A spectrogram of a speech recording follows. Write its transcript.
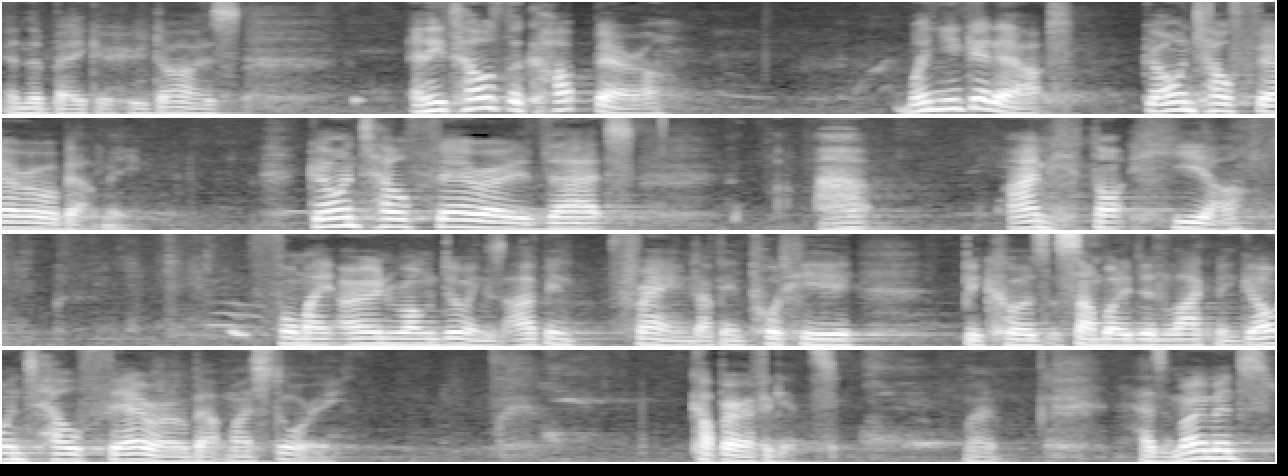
and the baker who dies. And he tells the cupbearer, When you get out, go and tell Pharaoh about me. Go and tell Pharaoh that uh, I'm not here for my own wrongdoings. I've been framed, I've been put here because somebody didn't like me. Go and tell Pharaoh about my story. Cupbearer forgets. Has a moment.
